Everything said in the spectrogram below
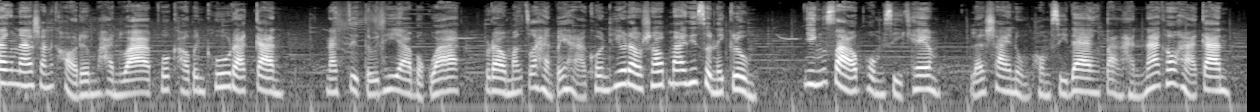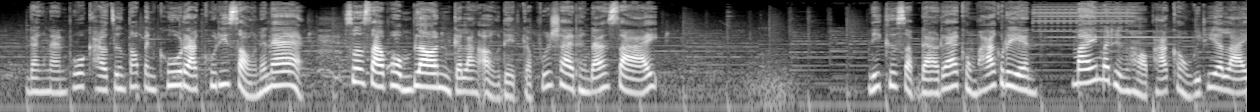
ดังนั้นฉันขอเดิมพันว่าพวกเขาเป็นคู่รักกัน นักจิตวิทยาบอกว่า เรามักจะหันไปหาคนที่เราชอบมากที่สุดในกลุ่ม หญิงสาวผมสีเข้ม และชายหนุ่มผมสีแดงต่างหันหน้าเข้าหากัน ดังนั้นพวกเขาจึงต้องเป็นคู่รักคู่ที่สองแน่ๆ ส่วนสาวผมบลอนกำลังออกเดทกับผู้ชายทางด้านซ้าย นี่คือสัปดาห์แรกของภาคเรียน ไม้มาถึงหอพักของวิทยาลัย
